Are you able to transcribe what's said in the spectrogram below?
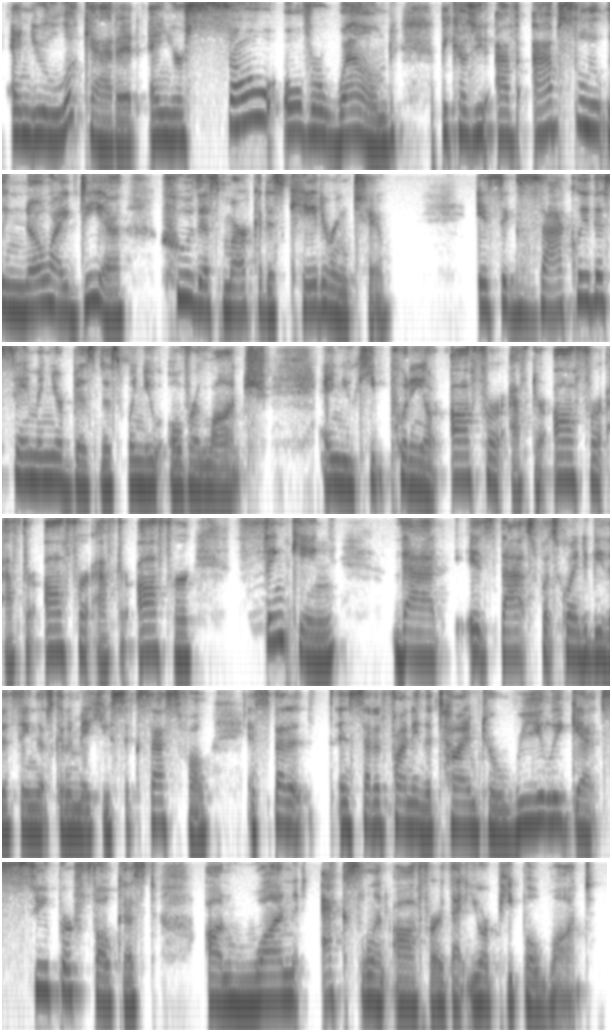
And you look at it and you're so overwhelmed because you have absolutely no idea who this market is catering to. It's exactly the same in your business when you overlaunch and you keep putting out offer after offer after offer after offer, thinking that it's that's what's going to be the thing that's going to make you successful instead of, instead of finding the time to really get super focused on one excellent offer that your people want.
